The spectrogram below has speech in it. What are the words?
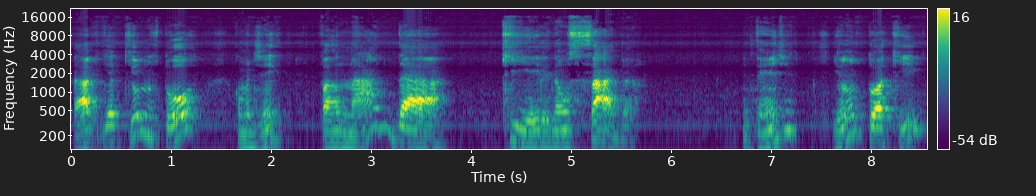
sabe? E aqui eu não estou, como eu disse, falando nada que ele não saiba, entende? E eu não estou aqui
